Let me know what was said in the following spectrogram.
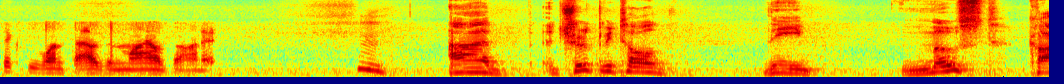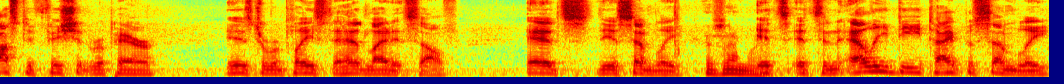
61,000 miles on it. Hmm. Uh, truth be told, the most cost efficient repair is to replace the headlight itself. It's the assembly. Assembly. It's it's an LED type assembly.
